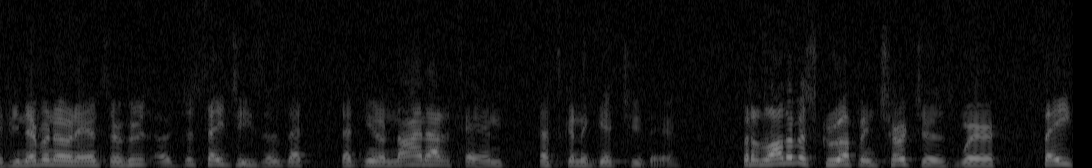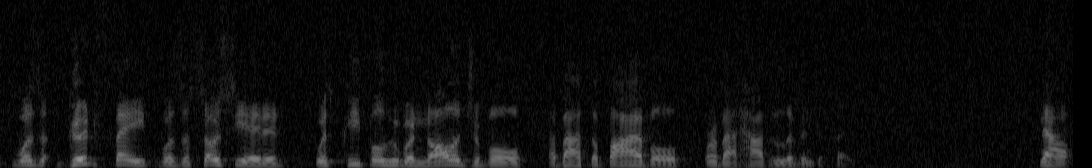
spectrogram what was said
If you never know an answer, who, uh, just say Jesus. That, that, you know, nine out of ten, that's going to get you there. But a lot of us grew up in churches where faith was good faith was associated with people who were knowledgeable about the Bible or about how to live into faith. Now,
